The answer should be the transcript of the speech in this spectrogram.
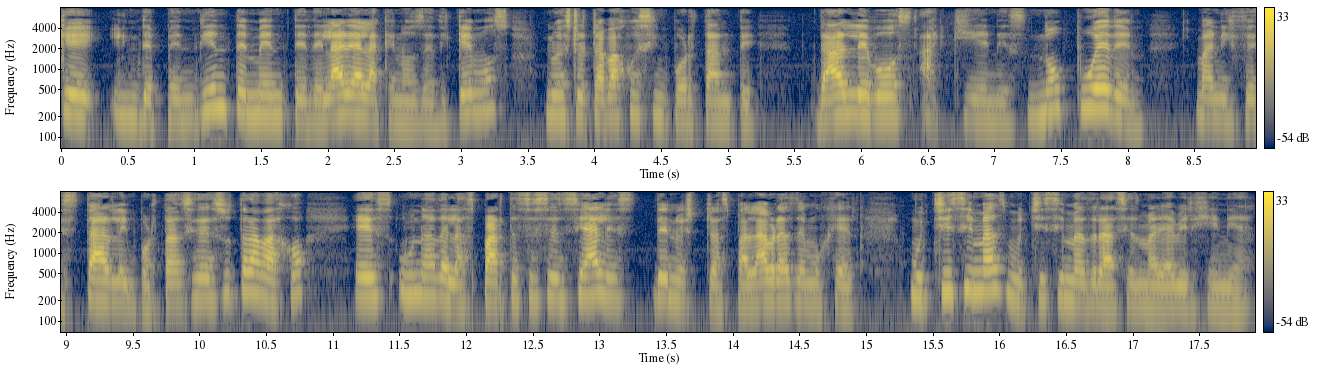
que independientemente del área a la que nos dediquemos, nuestro trabajo es importante. Darle voz a quienes no pueden manifestar la importancia de su trabajo es una de las partes esenciales de nuestras palabras de mujer. Muchísimas, muchísimas gracias, María Virginia.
